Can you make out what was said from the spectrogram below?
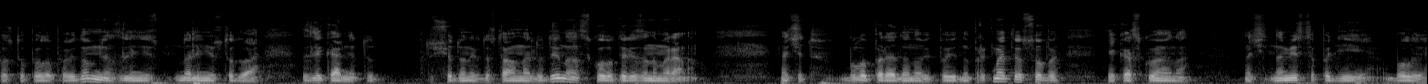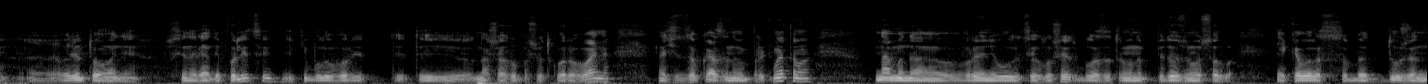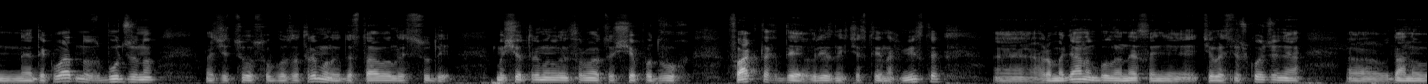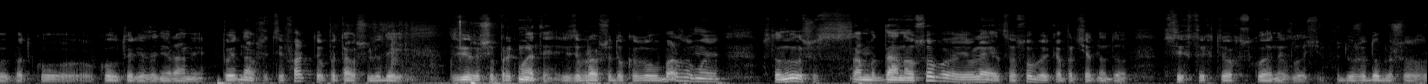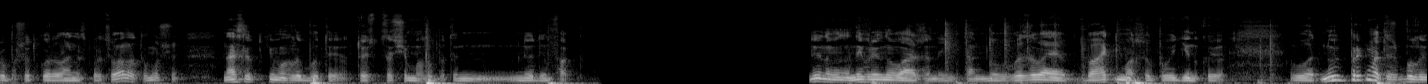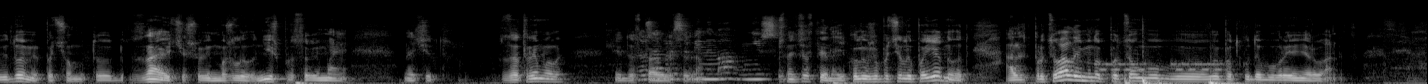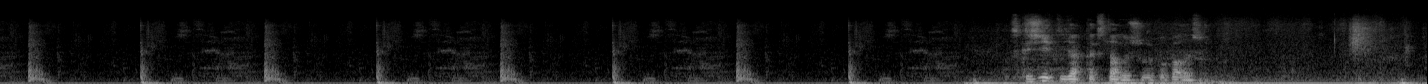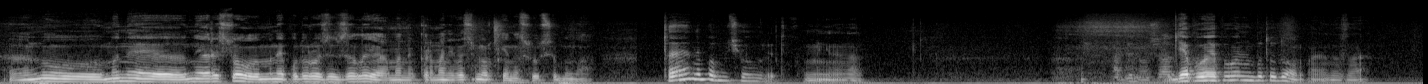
поступило повідомлення з лінії, на лінію 102 з лікарні, тут, що до них доставлена людина з колото-різаними ранами. Значить, було передано відповідно прикмети особи, яка скоєна. Значить, на місце події були е, орієнтовані всі наряди поліції, які були в городі, і наша група швидкого реагування. Значить, за вказаними прикметами нами на, в районі вулиці Глушець була затримана підозрювана особа, яка вела себе дуже неадекватно, збуджено. Значить, цю особу затримали доставили сюди. Ми ще отримали інформацію ще по двох фактах, де в різних частинах міста е, громадянам були нанесені тілесні ушкодження, е, в даному випадку колото різані рани. Поєднавши ці факти, опитавши людей, звіривши прикмети і зібравши доказову базу, ми встановили, що саме дана особа є особою, яка причетна до всіх цих трьох скоєних злочинів. Дуже добре, що група швидкого реагування спрацювала, тому що наслідки могли бути, тобто це ще могло бути не один факт. Людина вона неврівноважений, там, ну, визиває багатьма своєю поведінкою. От. Ну, прикмети ж були відомі по чому. То знаючи, що він, можливо, ніж про собі має, значить, затримали і доставили сюди. не мав, ніж частина. І коли вже почали поєднувати, але працювали іменно по цьому е, випадку, де був в районі Рванець. Скажіть, як так стало, що ви попали? Е, Ну, мене не арестовували, мене по дорозі взяли, а в мене в кармані восьмерки на суші була. Та я не буду нічого говорити, мені не треба. А де нож? Я, пов- я повинен бути вдома, я не знаю.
